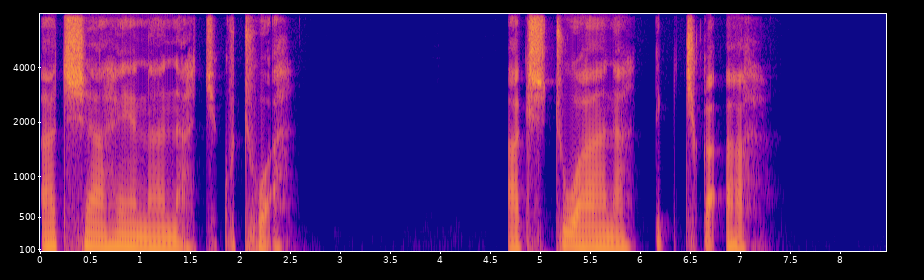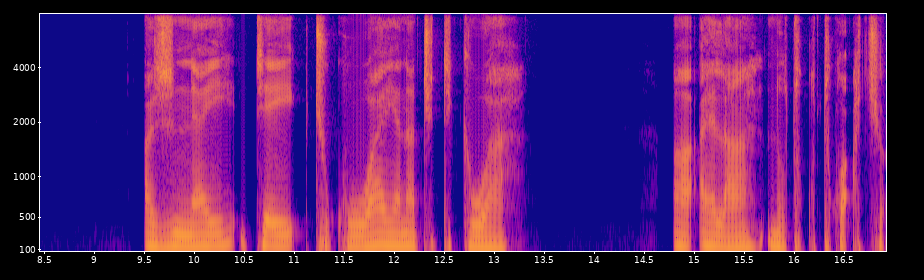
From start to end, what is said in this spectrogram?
Achahena na chikutua. Akshtuana tikchika. Ajnei te chukuayana chitikua. A ela no tuktuacha.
